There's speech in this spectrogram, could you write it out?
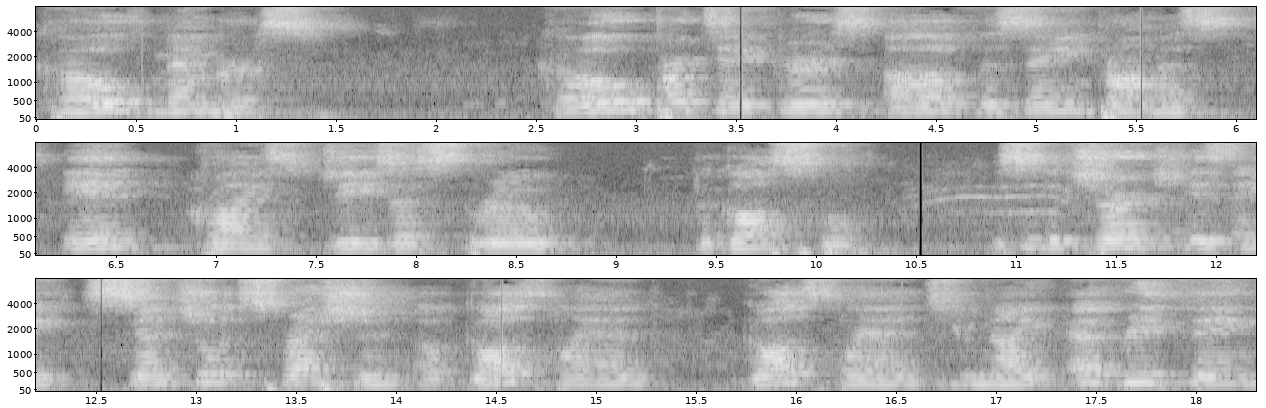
co members, co partakers of the same promise in Christ Jesus through the gospel. You see, the church is a central expression of God's plan God's plan to unite everything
